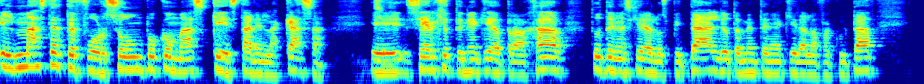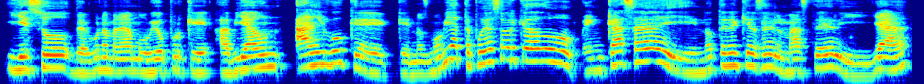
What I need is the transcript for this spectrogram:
el máster te forzó un poco más que estar en la casa. Eh, Sergio tenía que ir a trabajar, tú tenías que ir al hospital, yo también tenía que ir a la facultad. Y eso de alguna manera movió porque había un algo que, nos movía. Te podías haber quedado en casa y no tener que hacer el máster y ya.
